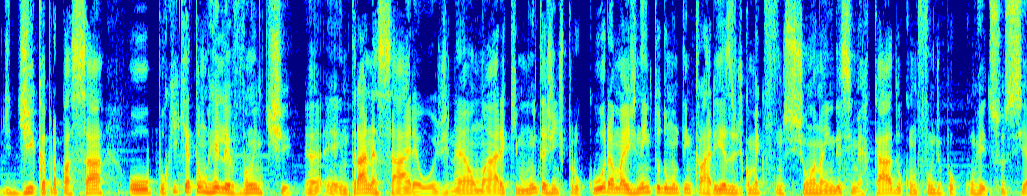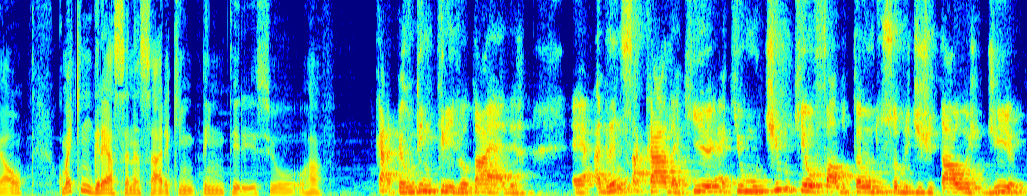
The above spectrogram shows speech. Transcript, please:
de dica para passar? Ou por que, que é tão relevante é, é, entrar nessa área hoje? Né? Uma área que muita gente procura, mas nem todo mundo tem clareza de como é que funciona ainda esse mercado, confunde um pouco com rede social. Como é que ingressa nessa área quem tem interesse, ô Rafa? Cara, pergunta incrível, tá, Éder? É, a grande sacada aqui é que o motivo que eu falo tanto sobre digital hoje em dia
